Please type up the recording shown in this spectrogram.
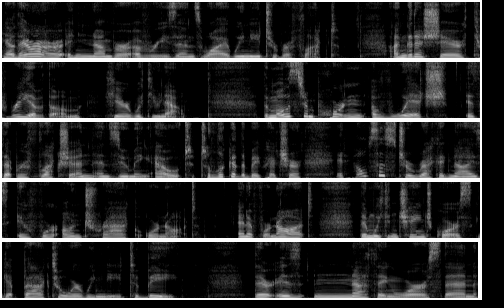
Now, there are a number of reasons why we need to reflect. I'm going to share three of them here with you now. The most important of which is that reflection and zooming out to look at the big picture, it helps us to recognize if we're on track or not. And if we're not, then we can change course, get back to where we need to be. There is nothing worse than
